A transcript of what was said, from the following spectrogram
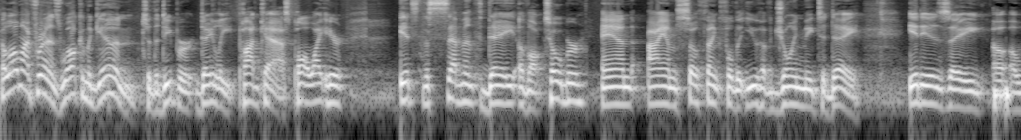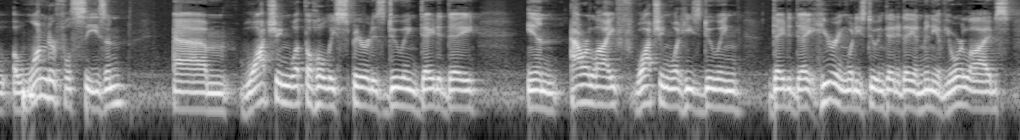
Hello, my friends. Welcome again to the Deeper Daily Podcast. Paul White here. It's the seventh day of October, and I am so thankful that you have joined me today. It is a, a, a wonderful season. Um, watching what the Holy Spirit is doing day to day in our life, watching what He's doing day to day, hearing what He's doing day to day in many of your lives,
